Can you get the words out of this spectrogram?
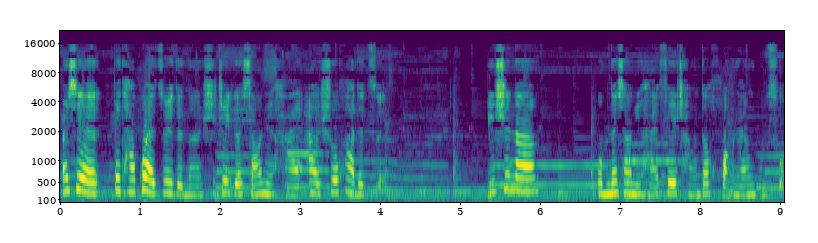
而且被他怪罪的呢是这个小女孩爱说话的嘴。于是呢，我们的小女孩非常的恍然无措，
